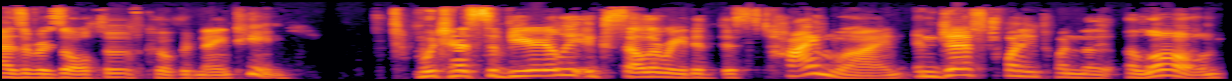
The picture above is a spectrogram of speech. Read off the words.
as a result of COVID 19 which has severely accelerated this timeline in just 2020 alone.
